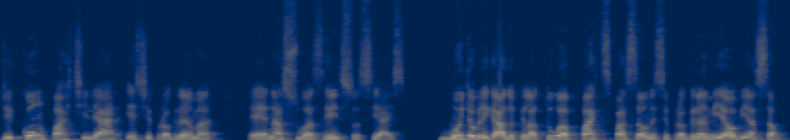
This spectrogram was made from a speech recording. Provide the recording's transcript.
de compartilhar este programa eh, nas suas redes sociais. Muito obrigado pela tua participação nesse programa e em Ação.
